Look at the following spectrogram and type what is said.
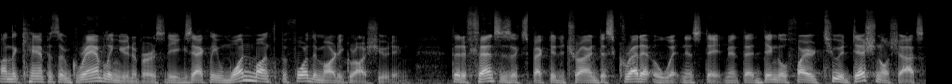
on the campus of Grambling University exactly one month before the Mardi Gras shooting. The defense is expected to try and discredit a witness statement that Dingle fired two additional shots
